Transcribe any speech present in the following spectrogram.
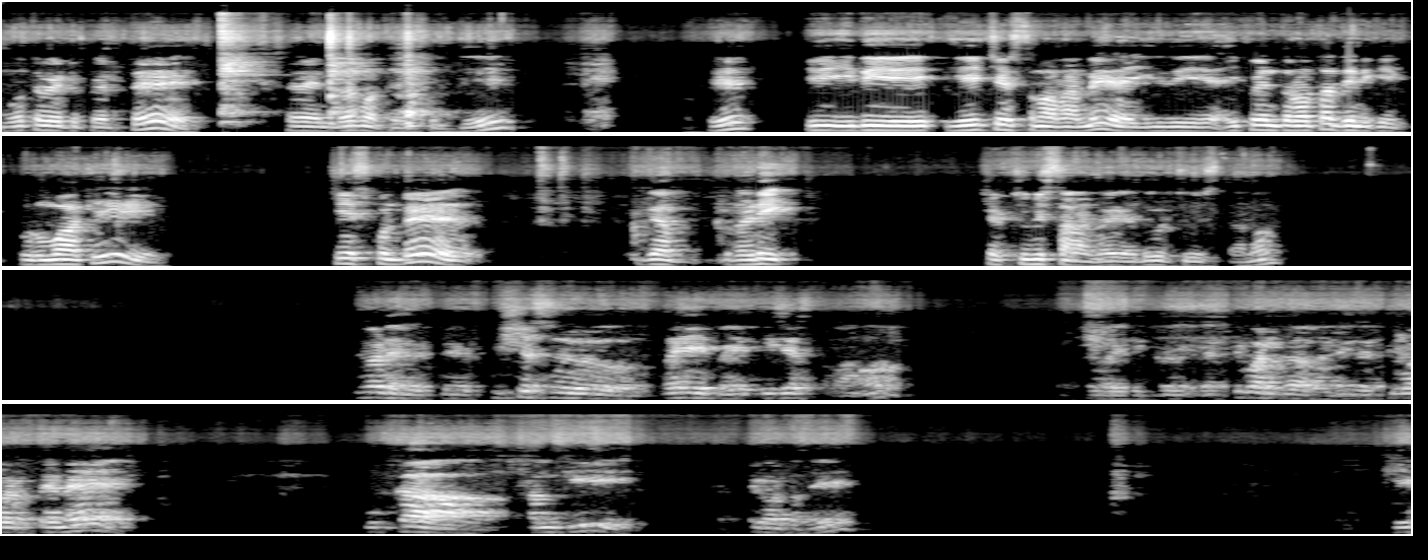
మూత పెట్టి పెడితే సరైందో మనకు తెలిసిద్ది. ఓకే. ఇది ఇది ఏం చేస్తున్నానండి ఇది అయిపోయిన తర్వాత దీనికి కుర్మాకి చేసుకుంటే ఇక రెడీ. చెక్ చూపిస్తానండి అది కూడా చూపిస్తాను. ఇవాడు ఫిషెస్ ఫ్రై అయిపోయి తీసేస్తున్నాను గట్టి పడుతుందండి గట్టి పడితేనే ముక్క తమకి గట్టిగా ఉంటుంది. ఓకే.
